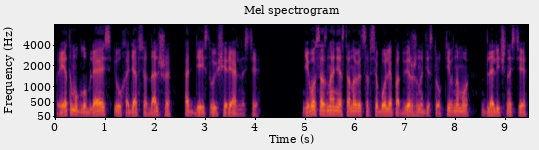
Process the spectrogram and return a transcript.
при этом углубляясь и уходя все дальше от действующей реальности его сознание становится все более подвержено деструктивному для личности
